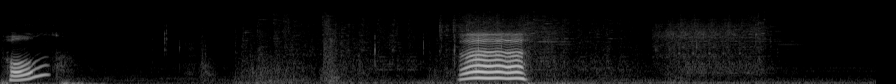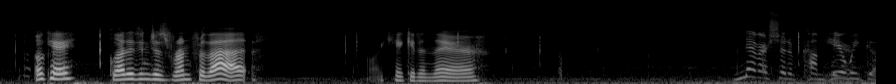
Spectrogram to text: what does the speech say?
pull? Ah! Okay. Glad I didn't just run for that. Oh, I can't get in there. Never should have come here. we go.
